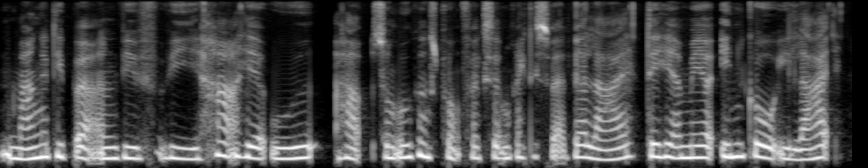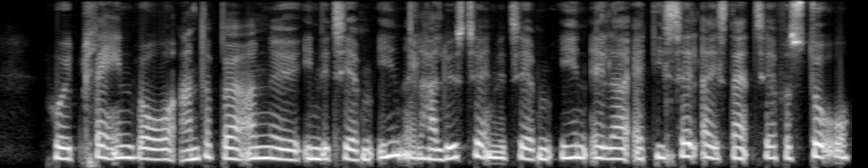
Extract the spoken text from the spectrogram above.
Mange af de børn, vi, vi har herude, har som udgangspunkt for eksempel rigtig svært ved at lege. Det her med at indgå i leg, på et plan, hvor andre børn øh, inviterer dem ind, eller har lyst til at invitere dem ind, eller at de selv er i stand til at forstå,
